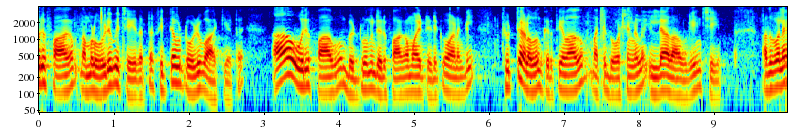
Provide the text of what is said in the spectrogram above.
ഒരു ഭാഗം നമ്മൾ ഒഴിവ് ചെയ്തിട്ട് സിറ്റ് ഔട്ട് ഒഴിവാക്കിയിട്ട് ആ ഒരു ഭാഗവും ബെഡ്റൂമിന്റെ ഒരു ഭാഗമായിട്ട് എടുക്കുകയാണെങ്കിൽ ചുറ്റളവും കൃത്യമാകും മറ്റ് ദോഷങ്ങൾ ഇല്ലാതാവുകയും ചെയ്യും. അതുപോലെ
